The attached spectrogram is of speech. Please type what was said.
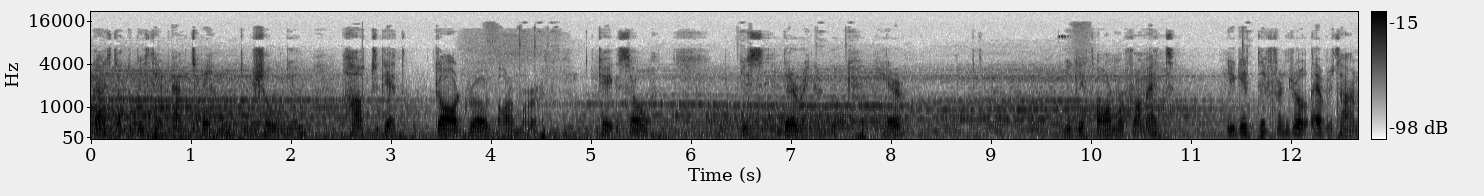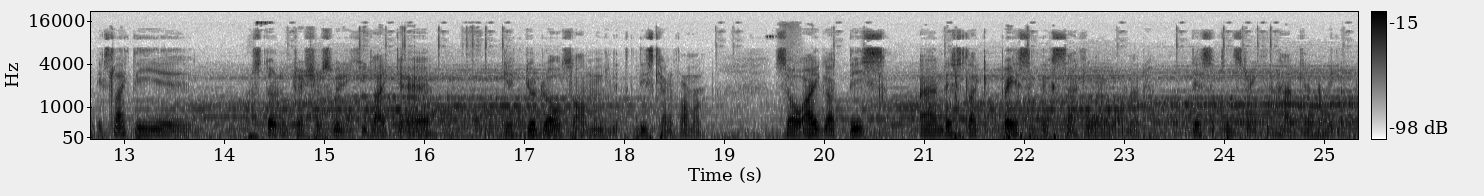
guys, Dr. Beast here, and today I'm going to be showing you how to get god roll armor. Okay, so you see the record book here. You get armor from it. You get different roll every time. It's like the uh, Sterling Treasures where you could like uh, get good rolls on this kind of armor. So I got this, and this is like basically exactly what I wanted. Discipline, strength, and hand cannon reload.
